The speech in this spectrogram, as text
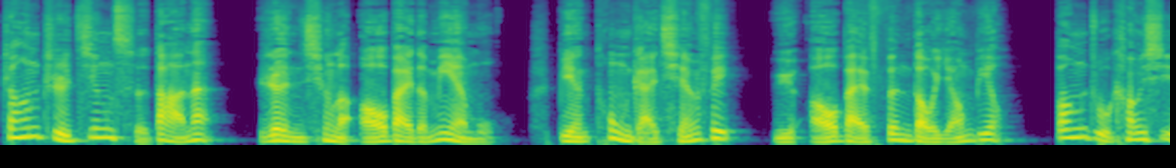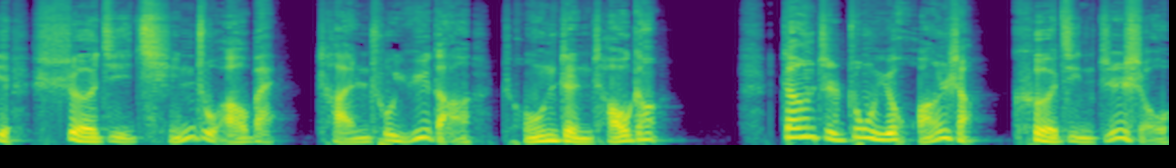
张志经此大难，认清了鳌拜的面目，便痛改前非，与鳌拜分道扬镳，帮助康熙设计擒住鳌拜，铲除余党，重振朝纲。张志忠于皇上，恪尽职守，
